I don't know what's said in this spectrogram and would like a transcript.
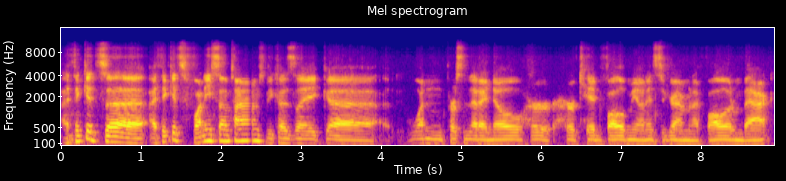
I think it's uh I think it's funny sometimes because like uh one person that I know her her kid followed me on Instagram and I followed him back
